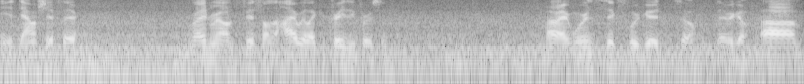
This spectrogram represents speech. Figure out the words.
yeah, downshift there. Riding around fifth on the highway like a crazy person. All right, we're in six. We're good. So there we go. Um,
